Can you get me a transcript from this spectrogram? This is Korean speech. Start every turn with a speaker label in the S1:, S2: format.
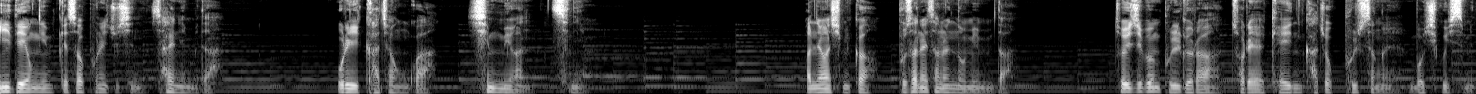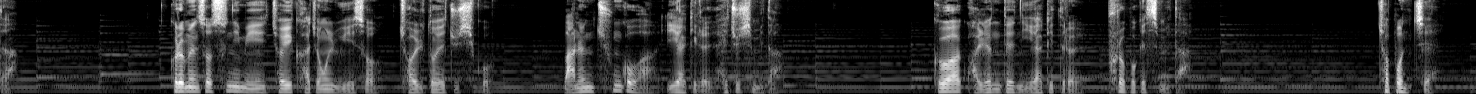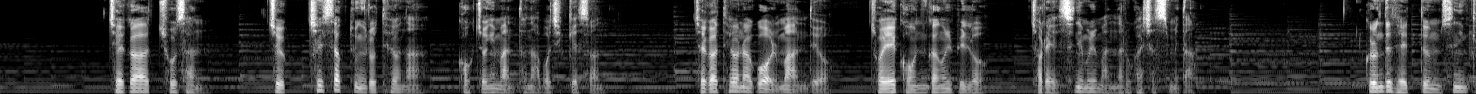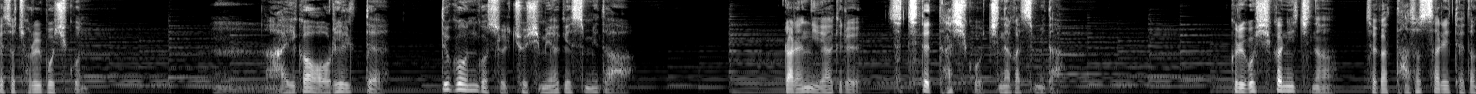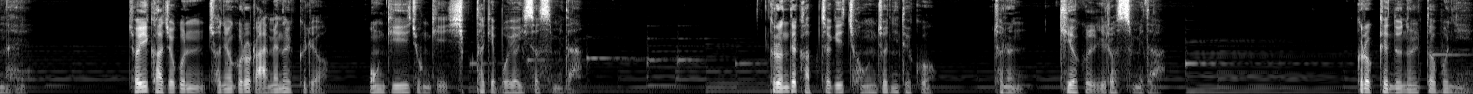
S1: 이대영님께서 보내주신 사연입니다. 우리 가정과 신묘한 스님. 안녕하십니까. 부산에 사는 놈입니다. 저희 집은 불교라 절에 개인 가족 불상을 모시고 있습니다. 그러면서 스님이 저희 가정을 위해서 절도 해주시고 많은 충고와 이야기를 해주십니다. 그와 관련된 이야기들을 풀어보겠습니다. 첫 번째, 제가 조산, 즉 칠삭둥이로 태어나 걱정이 많던 아버지께선 제가 태어나고 얼마 안 되어 저의 건강을 빌러 절에 스님을 만나러 가셨습니다. 그런데 대뜸 스님께서 저를 보시곤 음, 아이가 어릴 때 뜨거운 것을 조심해야겠습니다. 라는 이야기를 스치듯 하시고 지나갔습니다. 그리고 시간이 지나 제가 다섯 살이 되던 해, 저희 가족은 저녁으로 라면을 끓여 옹기종기 식탁에 모여 있었습니다. 그런데 갑자기 정전이 되고 저는 기억을 잃었습니다. 그렇게 눈을 떠보니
